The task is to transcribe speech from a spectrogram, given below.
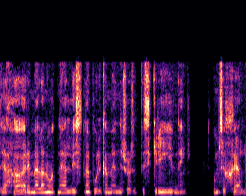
Det jag hör emellanåt när jag lyssnar på olika människors beskrivning om sig själv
